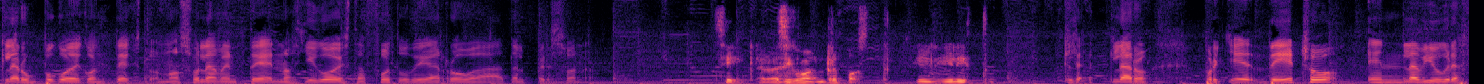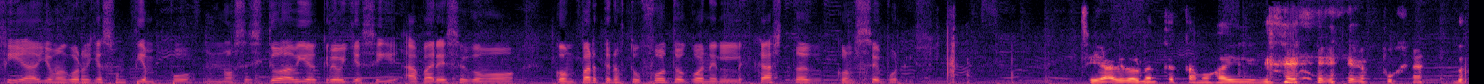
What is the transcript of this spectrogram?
Claro, un poco de contexto, no solamente nos llegó esta foto de arroba a tal persona. Sí, claro, así como en repost, y, y listo. claro, porque de hecho en la biografía, yo me acuerdo que hace un tiempo, no sé si todavía creo que sí, aparece como compártenos tu foto con el hashtag Concepolis. Sí, habitualmente estamos ahí empujando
